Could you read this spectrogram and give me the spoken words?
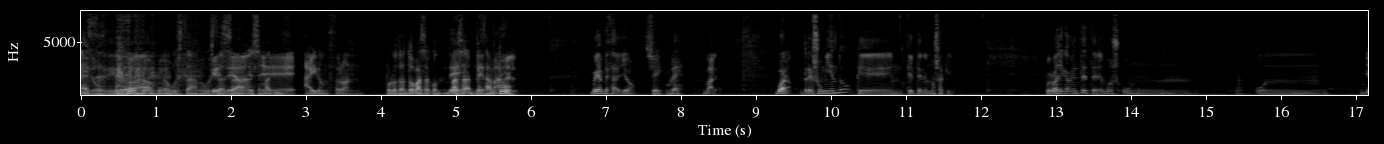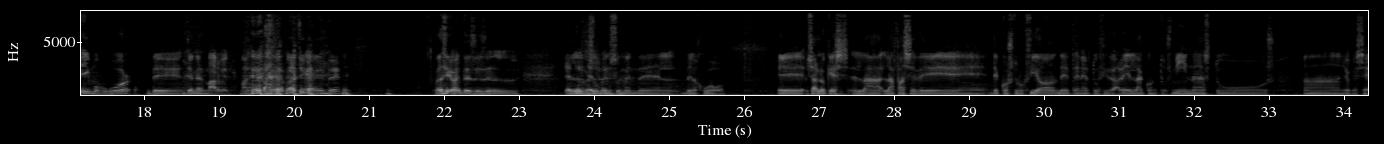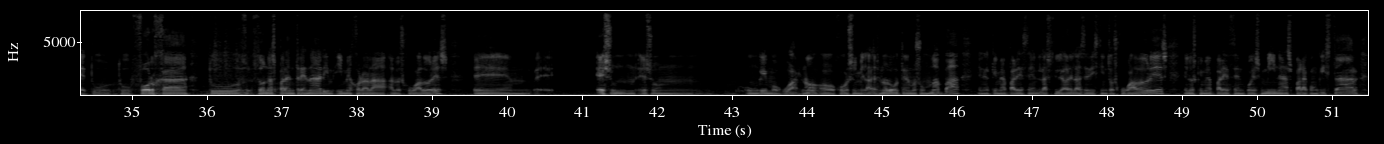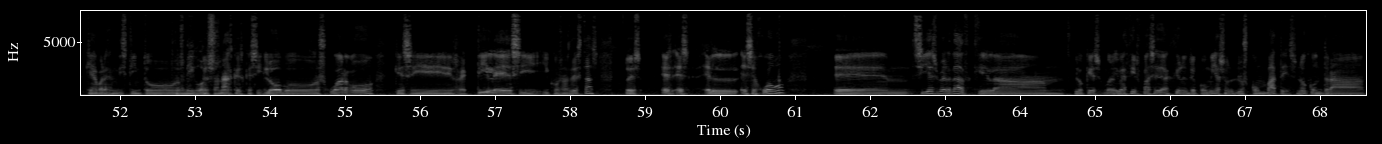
ah, me gusta, me gusta que esa- sea ese matiz. eh, Iron Throne. Por lo tanto, vas a, vas a empezar tú. Voy a empezar yo. Sí, hombre. Vale. Bueno, resumiendo, ¿qué, qué tenemos aquí? Pues básicamente tenemos un. Un. Game of War de, de Netmarble, ¿vale? básicamente. Básicamente ese es el, el, El el resumen. resumen, del, del juego. Eh, o sea, lo que es la, la fase de, de construcción, de tener tu ciudadela con tus minas, tus, ah, yo qué sé, tu, tu forja, tus zonas para entrenar y, mejorar a, a los jugadores, eh, es un, es un, un Game of War, ¿no? O juegos similares, ¿no? Luego tenemos un mapa en el que me aparecen las ciudadelas de distintos jugadores, en los que me aparecen pues minas para conquistar, que me aparecen distintos personajes, que si lobos, guargo, que si reptiles y, y cosas de estas. Entonces, es, es el, ese juego. Eh, sí es verdad que la lo que es, bueno, iba a decir fase de acción entre comillas son los combates, ¿no? Contra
